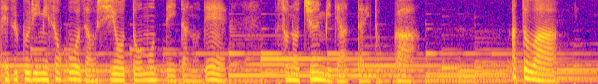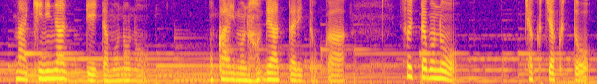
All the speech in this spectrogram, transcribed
手作り味噌講座をしようと思っていたのでその準備であったりとかあとはまあ、気になっていたもののお買い物であったりとかそういったものを着々と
